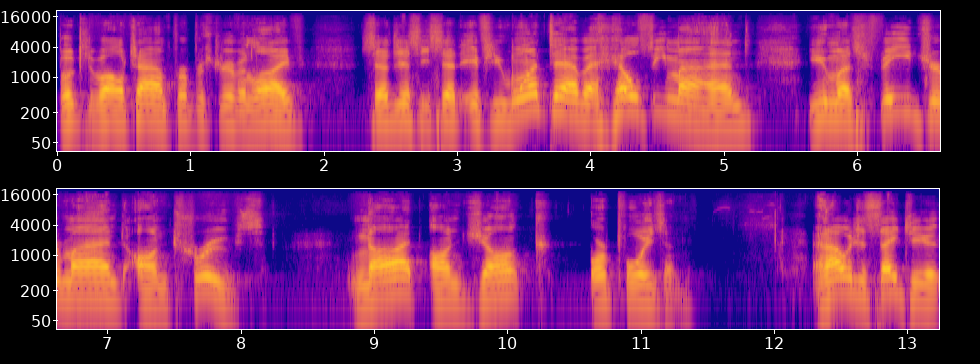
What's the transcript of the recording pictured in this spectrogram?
books of all time, Purpose Driven Life, said this. He said, If you want to have a healthy mind, you must feed your mind on truth, not on junk or poison. And I would just say to you,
